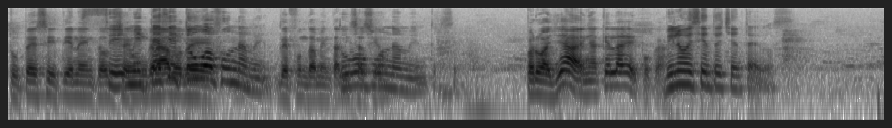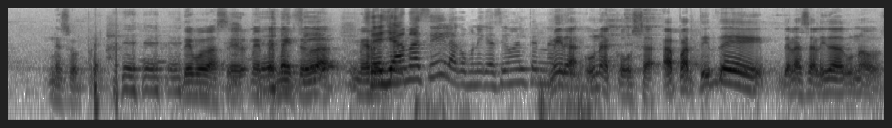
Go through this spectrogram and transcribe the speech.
Tu tesis tiene entonces sí, mi tesis tuvo fundamento. de fundamentalización. Tuvo fundamento, sí. Pero allá, en aquella época. 1982 me sorprende. Debo de hacer, me permite, ¿verdad? se llama así, la comunicación alternativa. Mira, una cosa, a partir de, la salida de algunos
